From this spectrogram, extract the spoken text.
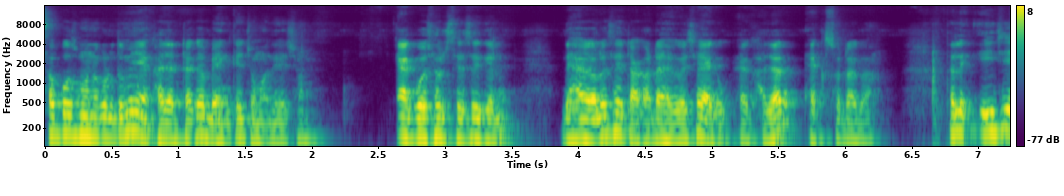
সাপোজ মনে করো তুমি এক হাজার টাকা ব্যাংকে জমা দিয়েছ। এক বছর শেষে গেলে দেখা গেলো সেই টাকাটা হয়ে গেছে এক এক হাজার একশো টাকা। তাহলে এই যে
